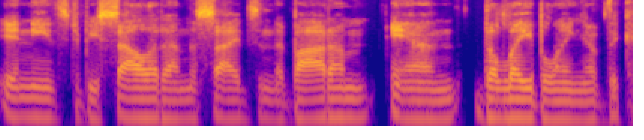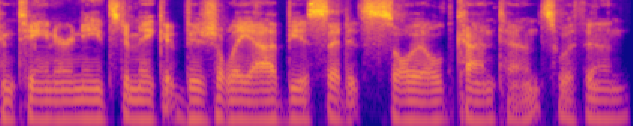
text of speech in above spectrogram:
It needs to be solid on the sides and the bottom, and the labeling of the container needs to make it visually obvious that it's soiled contents within.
